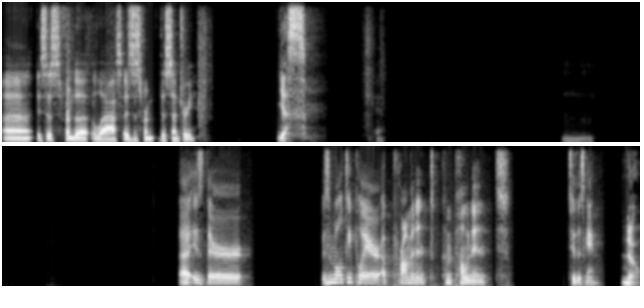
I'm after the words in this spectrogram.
Uh, is this from the last? Is this from this century? Yes. Uh, is there is multiplayer a prominent component to this game? No.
